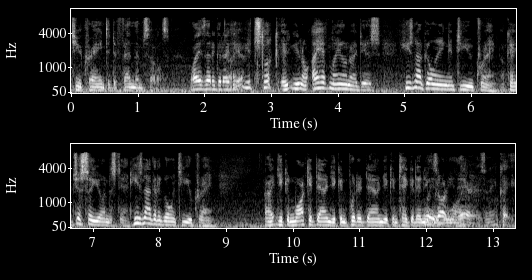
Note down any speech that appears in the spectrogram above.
to Ukraine to defend themselves. Why is that a good idea? Uh, it's look, uh, you know, I have my own ideas. He's not going into Ukraine, okay? Just so you understand, he's not going to go into Ukraine. All right, you can mark it down, you can put it down, you can take it anywhere he's already you want. there, isn't he? Okay,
